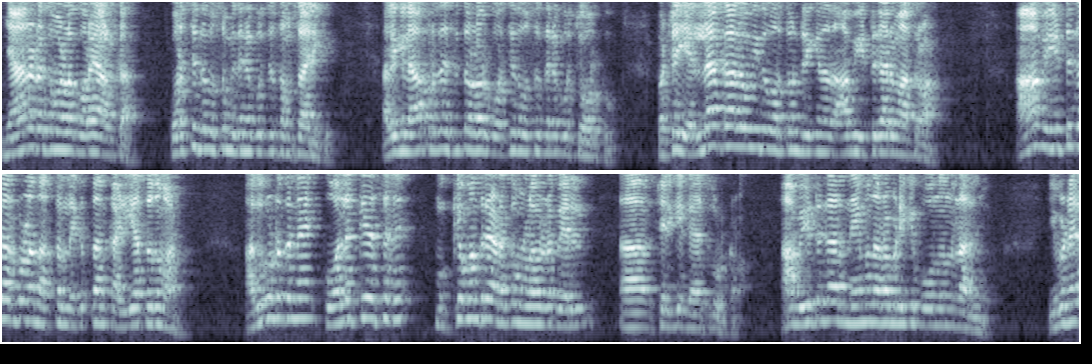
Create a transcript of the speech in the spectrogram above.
ഞാനടക്കമുള്ള കുറേ ആൾക്കാർ കുറച്ച് ദിവസം ഇതിനെക്കുറിച്ച് സംസാരിക്കും. അല്ലെങ്കിൽ ആ പ്രദേശത്തുള്ളവർ കുറച്ച് ദിവസം ഇതിനെക്കുറിച്ച് ഓർക്കും. പക്ഷേ എല്ലാ കാലവും ഇത് ഓർത്തുകൊണ്ടിരിക്കുന്നത് ആ വീട്ടുകാർ മാത്രമാണ്. ആ വീട്ടുകാർക്കുള്ള നഷ്ടം നികത്താൻ കഴിയാത്തതുമാണ്. അതുകൊണ്ട് തന്നെ കൊലക്കേസിന് മുഖ്യമന്ത്രി അടക്കമുള്ളവരുടെ പേരിൽ ശരിക്കും കേസ് കൊടുക്കണം. ആ വീട്ടുകാർ നിയമ നടപടിക്ക് പോകുന്നെന്ന് അറിഞ്ഞു. ഇവിടെ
